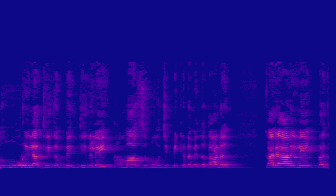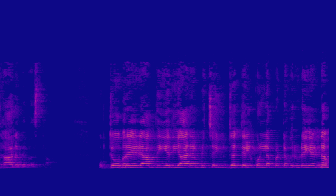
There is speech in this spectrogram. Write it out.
നൂറിലധികം ബന്ധികളെ ഹമാസ് മോചിപ്പിക്കണമെന്നതാണ് കരാറിലെ പ്രധാന വ്യവസ്ഥ. ഒക്ടോബർ ഏഴാം തീയതി ആരംഭിച്ച യുദ്ധത്തിൽ കൊല്ലപ്പെട്ടവരുടെ എണ്ണം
